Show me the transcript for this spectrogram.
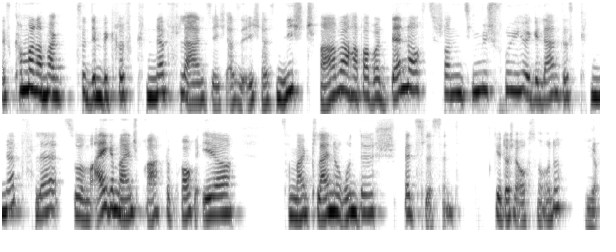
Jetzt kommen wir nochmal zu dem Begriff Knöpfle an sich. Also ich als Nicht-Schwabe habe aber dennoch schon ziemlich früh hier gelernt, dass Knöpfle so im allgemeinen Sprachgebrauch eher wir mal, kleine runde Spätzle sind. Geht euch auch so, oder? Ja,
